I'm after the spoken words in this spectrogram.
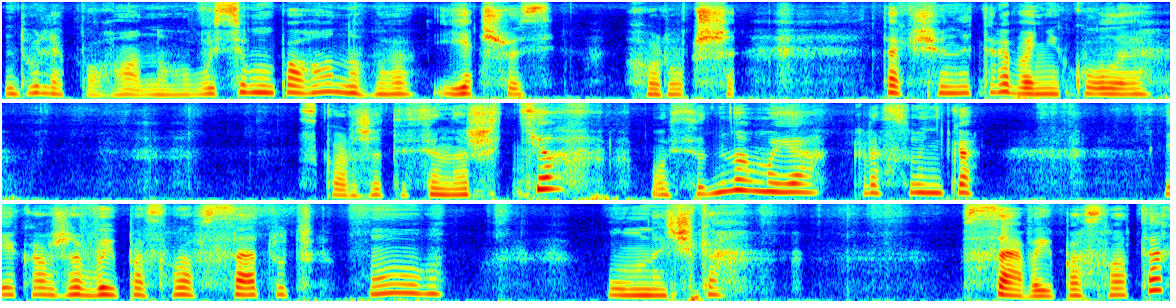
доля поганого. В усьому поганому є щось хороше. Так що не треба ніколи скаржитися на життя. Ось одна моя красунька, яка вже випасла все тут. О, умничка. Все випасла, так?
